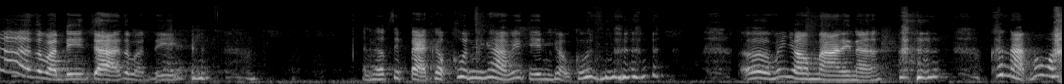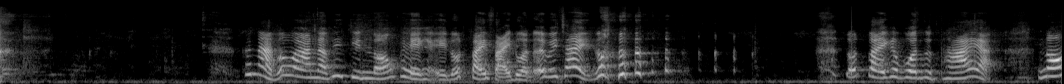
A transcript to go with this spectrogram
อ่าสวัสดีจ้าสวัสดีเลิฟสิบแปดขอบคุณค่ะพี่จินขอบคุณ เออ ไม่ยอมมาเลยนะ ขนาดเมื่อวานขนาดเมื่อวานน่ะพี่จินร้องเพลงไอ้รถไฟสายด่วนเอ้ยไม่ใช่ รถไฟขบวนสุดท้ายอะ น้อง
